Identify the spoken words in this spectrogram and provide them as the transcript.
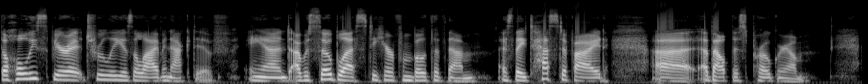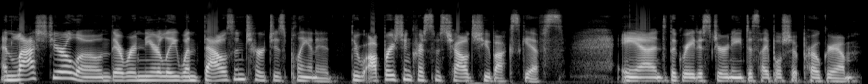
The Holy Spirit truly is alive and active. And I was so blessed to hear from both of them as they testified uh, about this program. And last year alone, there were nearly 1,000 churches planted through Operation Christmas Child Shoebox Gifts and the Greatest Journey Discipleship Program.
